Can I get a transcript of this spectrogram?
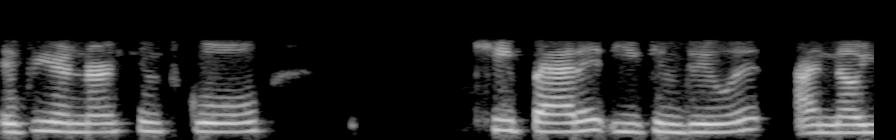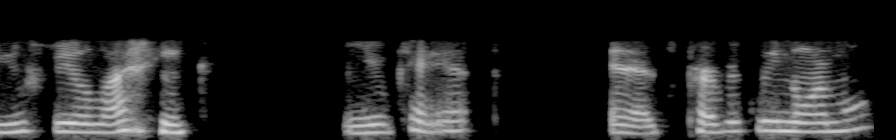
if you're in nursing school, keep at it. You can do it. I know you feel like you can't, and it's perfectly normal.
